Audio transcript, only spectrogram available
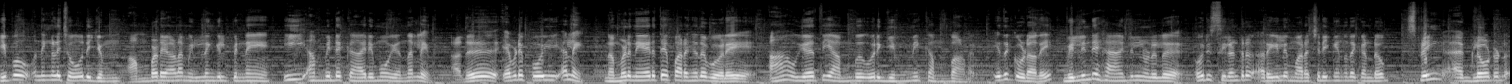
ഇപ്പോ നിങ്ങൾ ചോദിക്കും അമ്പടയാളം ഇല്ലെങ്കിൽ പിന്നെ ഈ അമ്പിന്റെ കാര്യമോ എന്നല്ലേ? അത് എവിടെ പോയി അല്ലേ? നമ്മൾ നേരത്തെ പറഞ്ഞതുപോലെ ആ ഉയർത്തിയ അമ്പ് ഒരു ഗിമ്മിക് അമ്പാണ്. ഇത് വില്ലിന്റെ ഹാൻഡിലിനുള്ളിൽ ഒരു സിലിണ്ടർ റീൽ മറച്ചിരിക്കുന്നത് കണ്ടോ സ്പ്രിംഗ് ഗ്ലോട്ടഡ്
